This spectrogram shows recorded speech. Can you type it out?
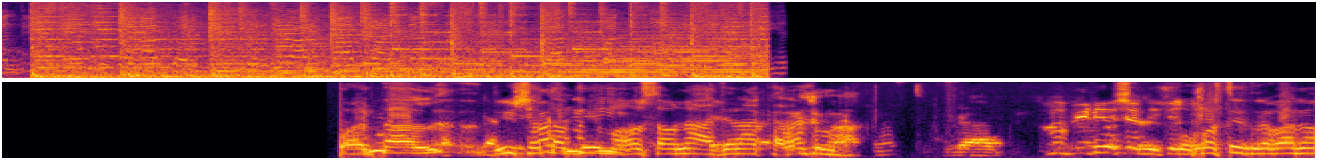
મંત્રીશ્રીએ પોતાના ઘરથી સરસારમાં પાણીના સંચયની શરૂઆત કરવાની માન્યતા કરી વડતાલ દ્વિશતાબ્દી મહોત્સવના આજના કાર્યક્રમમાં ઉપસ્થિત રહેવાનો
